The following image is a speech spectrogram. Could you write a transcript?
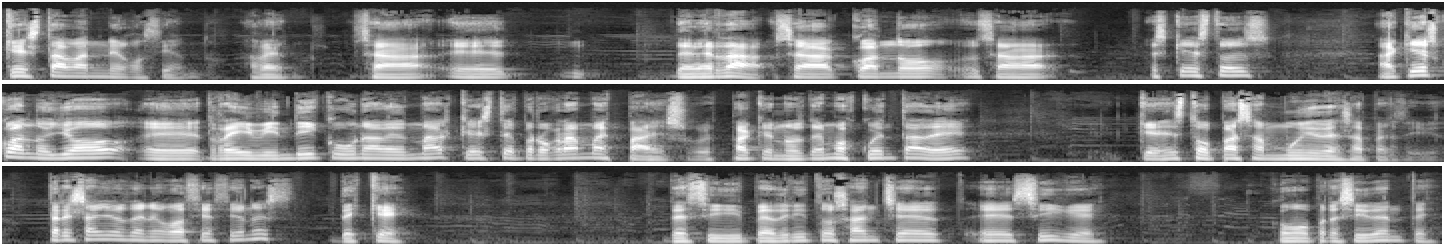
¿Qué estaban negociando? A ver, o sea, de verdad, o sea, cuando, o sea, es que esto es, aquí es cuando yo eh, reivindico una vez más que este programa es para eso, es para que nos demos cuenta de que esto pasa muy desapercibido. ¿Tres años de negociaciones? ¿De qué? ¿De si Pedrito Sánchez eh, sigue como presidente?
